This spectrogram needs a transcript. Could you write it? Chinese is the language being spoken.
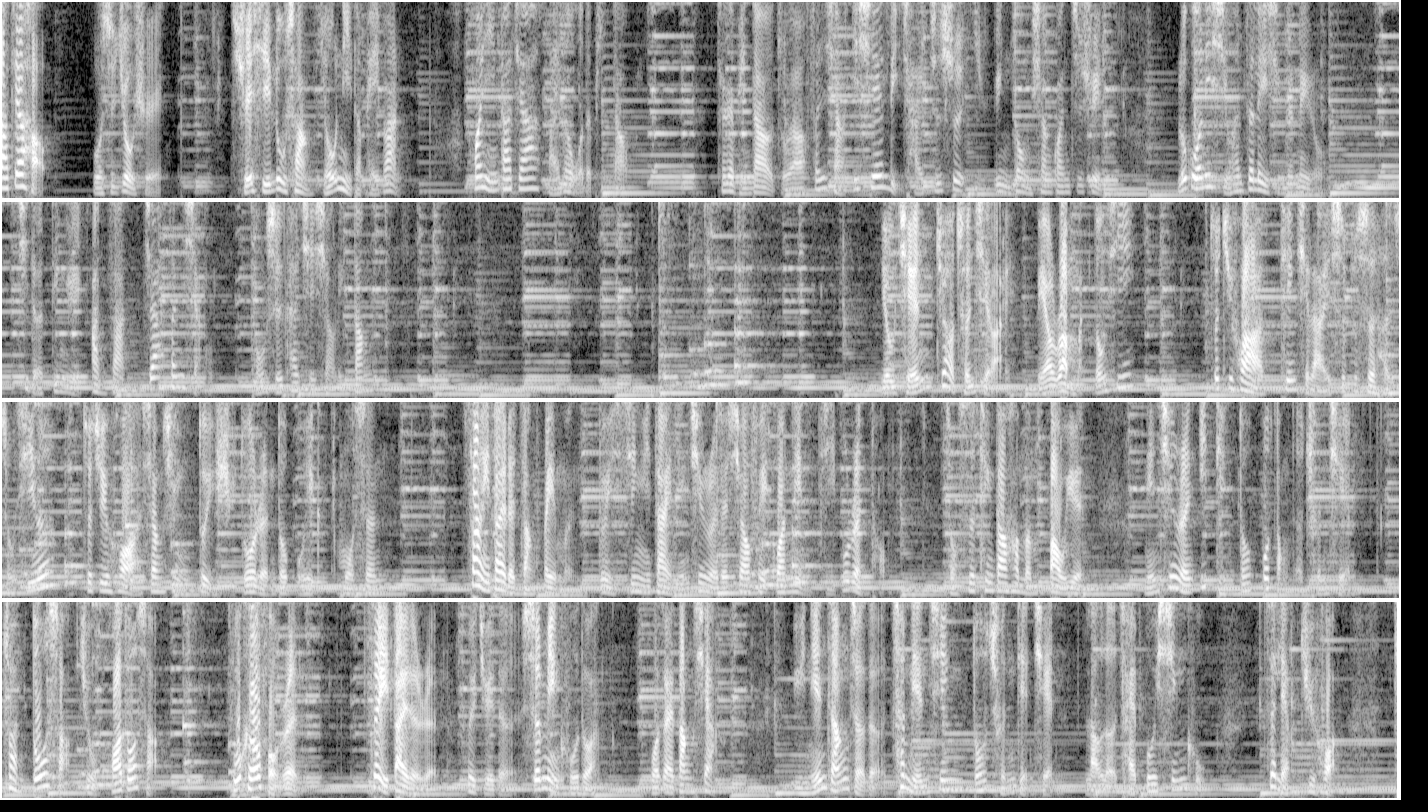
大家好，我是旧学，学习路上有你的陪伴，欢迎大家来到我的频道。这个频道主要分享一些理财知识与运动相关资讯。如果你喜欢这类型的内容，记得订阅、按赞、加分享，同时开启小铃铛。有钱就要存起来，不要乱买东西。这句话听起来是不是很熟悉呢？这句话相信对许多人都不会感到陌生。上一代的长辈们对新一代年轻人的消费观念极不认同，总是听到他们抱怨年轻人一点都不懂得存钱，赚多少就花多少。无可否认，这一代的人会觉得生命苦短，活在当下，与年长者的趁年轻多存点钱，老了才不会辛苦这两句话。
